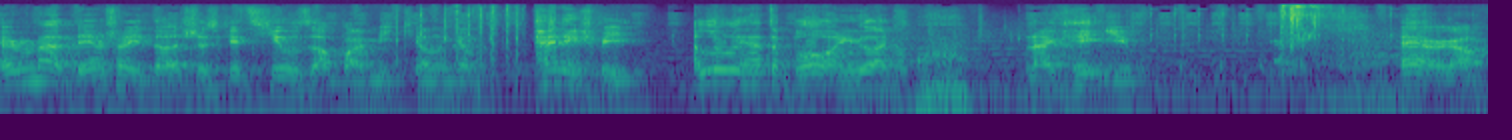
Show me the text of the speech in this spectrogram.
Every amount of damage that he does just gets heals up by me killing him. 10 HP. I literally had to blow on you like, and I hit you. There we go.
